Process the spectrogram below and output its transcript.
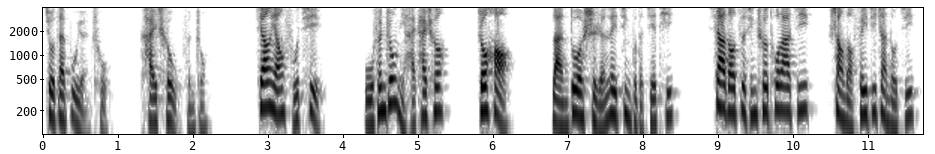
就在不远处，开车五分钟。江阳服气：“五分钟你还开车？”周浩：“懒惰是人类进步的阶梯，下到自行车拖拉机，上到飞机战斗机。”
